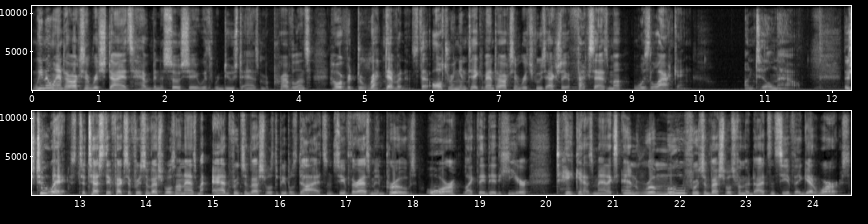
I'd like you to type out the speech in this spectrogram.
We know antioxidant-rich diets have been associated with reduced asthma prevalence. However, direct evidence that altering intake of antioxidant-rich foods actually affects asthma was lacking, until now. There's two ways to test the effects of fruits and vegetables on asthma. Add fruits and vegetables to people's diets and see if their asthma improves, or, like they did here, take asthmatics and remove fruits and vegetables from their diets and see if they get worse.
